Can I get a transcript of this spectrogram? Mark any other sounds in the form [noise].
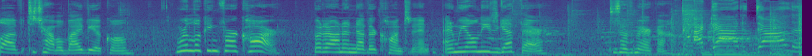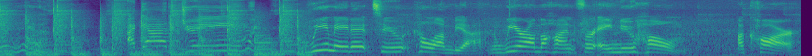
love to travel by vehicle. We're looking for a car, but on another continent, and we all need to get there to South America. I got a dollar. I got a dream. We made it to Colombia, and we are on the hunt for a new home, a car.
